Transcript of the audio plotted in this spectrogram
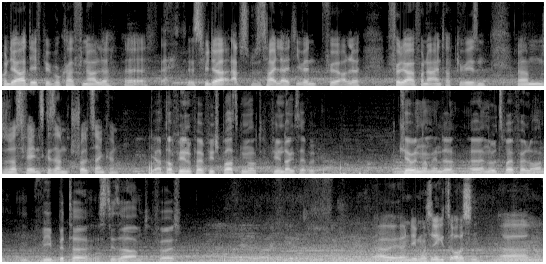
Und ja, DFB-Pokalfinale äh, ist wieder ein absolutes Highlight-Event für alle, für die, von der Eintracht gewesen, ähm, sodass wir insgesamt stolz sein können. Ihr habt auf jeden Fall viel Spaß gemacht. Vielen Dank, Seppel. Kevin, am Ende äh, 0-2 verloren. Wie bitter ist dieser Abend für euch? Ja, wir hören die Musik draußen. Ähm,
